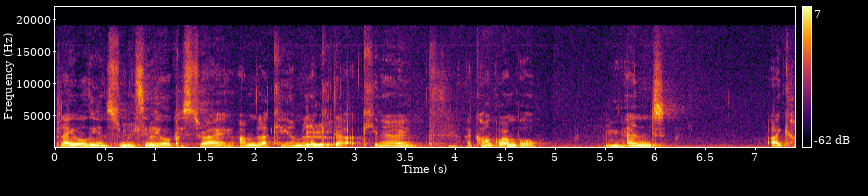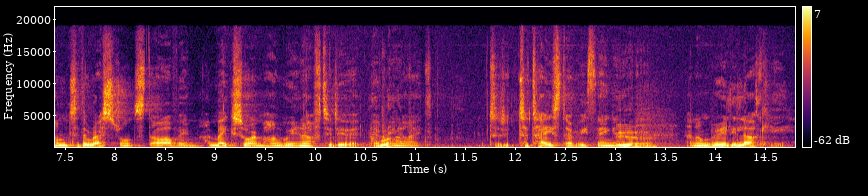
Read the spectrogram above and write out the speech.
play all the instruments in the orchestra. I, I'm lucky. I'm a lucky Yeah. duck, you know. I can't grumble. Hmm. And I come to the restaurant starving. I make sure I'm hungry enough to do it every Right. night, to, to taste everything. And, Yeah. and I'm really lucky.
